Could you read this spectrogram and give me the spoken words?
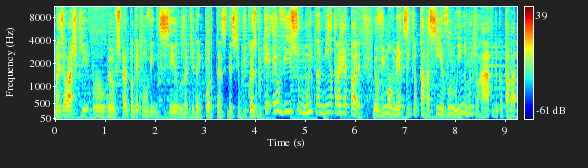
Mas eu acho que eu, eu espero poder convencê-los aqui da importância desse tipo de coisa, porque eu vi isso muito na minha trajetória. Eu vi momentos em que eu tava assim, evoluindo muito rápido, que eu tava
